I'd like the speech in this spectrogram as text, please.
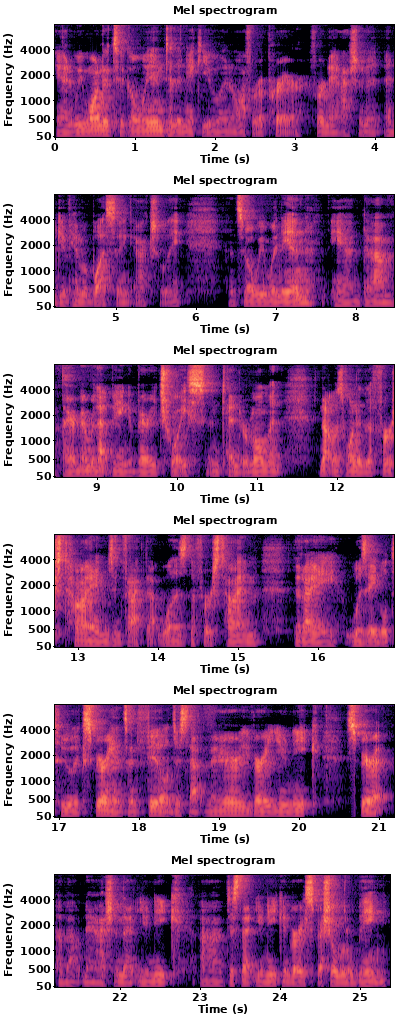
And we wanted to go into the NICU and offer a prayer for Nash and, and give him a blessing, actually. And so we went in, and um, I remember that being a very choice and tender moment. And that was one of the first times, in fact, that was the first time that I was able to experience and feel just that very, very unique spirit about Nash and that unique uh, just that unique and very special little being.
